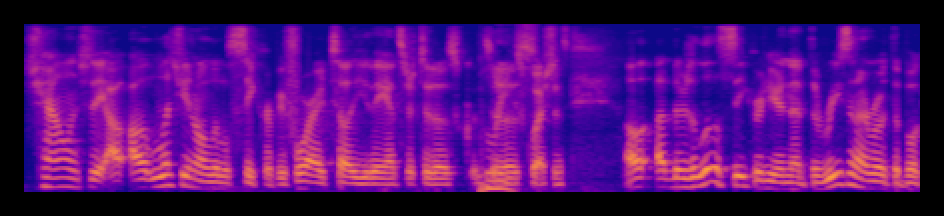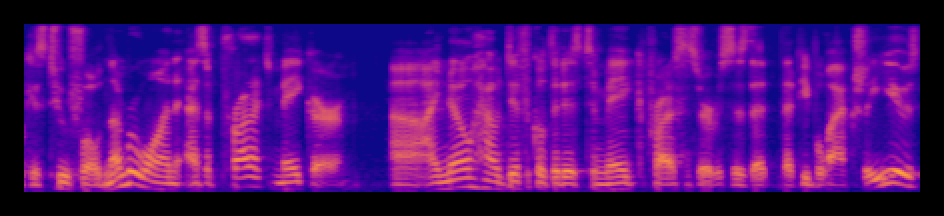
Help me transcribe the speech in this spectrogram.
challenge today. I'll, I'll let you know a little secret before I tell you the answer to those to those questions. I'll, uh, there's a little secret here in that the reason I wrote the book is twofold. Number one, as a product maker. Uh, I know how difficult it is to make products and services that, that people actually use,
